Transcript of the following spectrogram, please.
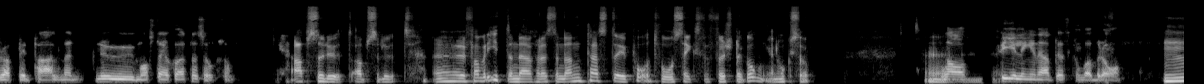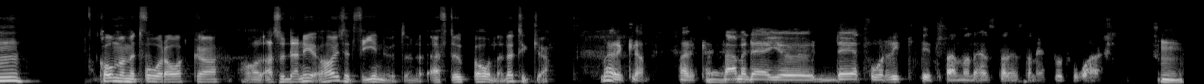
Rapid Pal. Men nu måste jag sköta sig också. Absolut, absolut. Eh, favoriten där förresten, den testar ju på 2,6 för första gången också. Eh, Ja, feelingen är att det ska vara bra. Mm. Kommer med två raka. Alltså den är, har ju sett fin ut efter uppehållet, det tycker jag. Verkligen. Verkligen. Mm. Nej, men det är ju det är två riktigt spännande hästar, hästarna 1 och 2 här. Mm.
